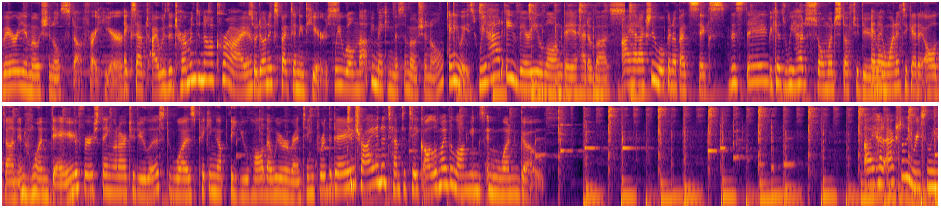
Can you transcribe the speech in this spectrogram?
Very emotional stuff right here. Except I was determined to not cry, so don't expect any tears. We will not be making this emotional. Anyways, we had a very long day ahead of us. I had actually woken up at 6 this day because we had so much stuff to do and I wanted to get it all done in one day. The first thing on our to-do list was picking up the U-Haul that we were renting for the day to try and attempt to take all of my belongings in one go. I had actually recently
